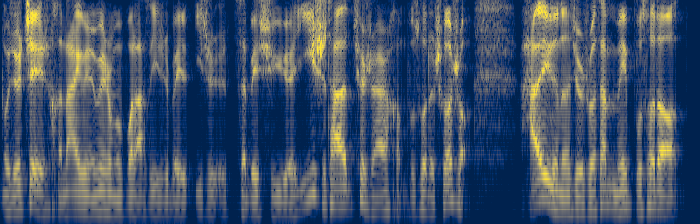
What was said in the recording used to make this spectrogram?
我觉得这也是很大一个原因，为什么博拉斯一直被一直在被续约。一是他确实还是很不错的车手，还有一个呢，就是说他没不错到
